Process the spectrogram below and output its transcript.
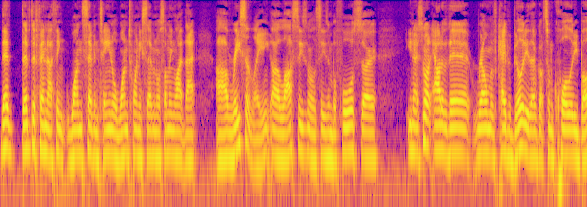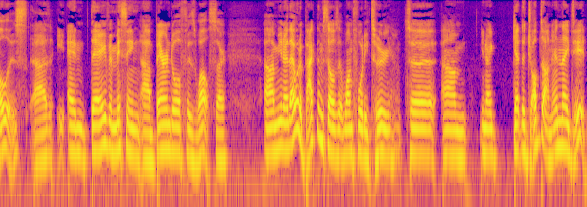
they've they've defended I think one seventeen or one twenty seven or something like that uh, recently, uh, last season or the season before. So you know it's not out of their realm of capability. They've got some quality bowlers, uh, and they're even missing uh, Behrendorff as well. So. Um, you know, they would have backed themselves at 142 to, um, you know, get the job done, and they did.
